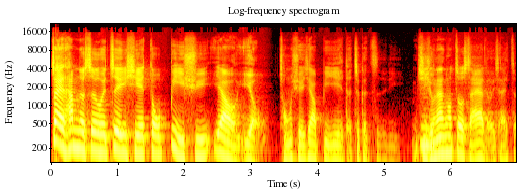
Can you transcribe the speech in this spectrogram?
在他们的社会，这一些都必须要有从学校毕业的这个资历。喜欢那种做啥的才走。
